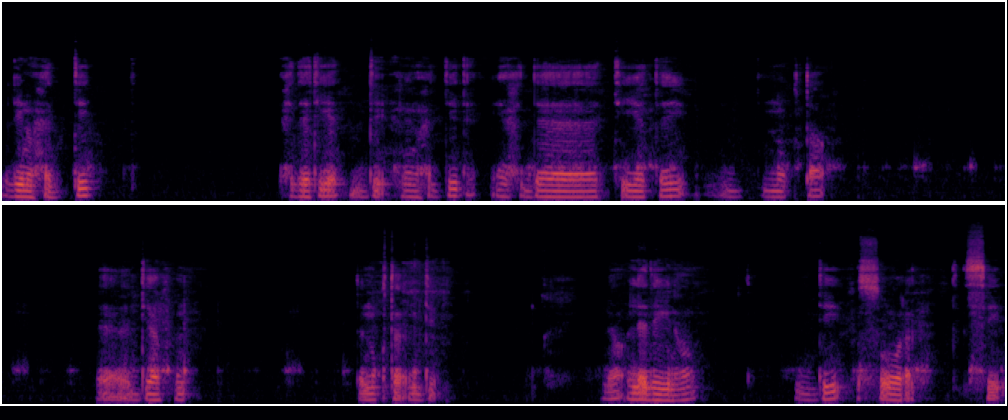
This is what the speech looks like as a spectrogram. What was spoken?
لنحدد إحداثية لنحدد إحداثيتي النقطة دي عفوا. النقطة دي هنا لدينا دي في سي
